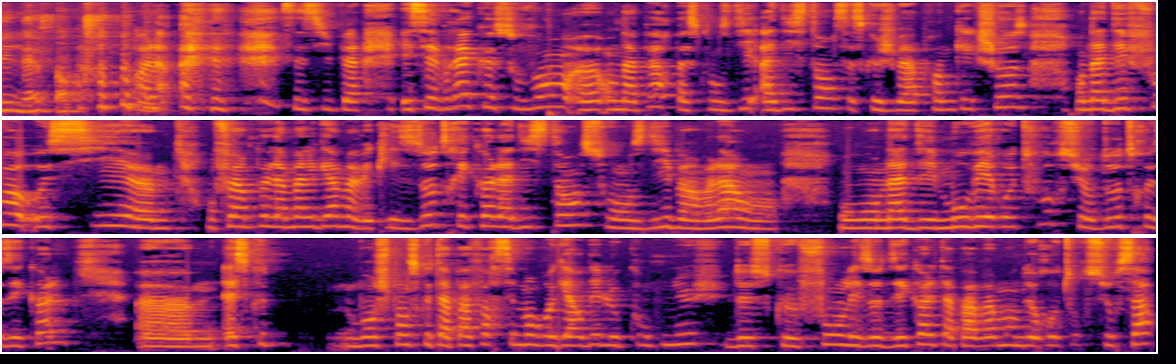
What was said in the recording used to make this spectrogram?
Hein. voilà, c'est super. Et c'est vrai que souvent euh, on a peur parce qu'on se dit à distance, est-ce que je vais apprendre quelque chose? On a des fois aussi, euh, on fait un peu l'amalgame avec les autres écoles à distance où on se dit ben voilà, on, on a des mauvais retours sur d'autres écoles. Euh, est-ce que Bon, je pense que t'as pas forcément regardé le contenu de ce que font les autres écoles, t'as pas vraiment de retour sur ça?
